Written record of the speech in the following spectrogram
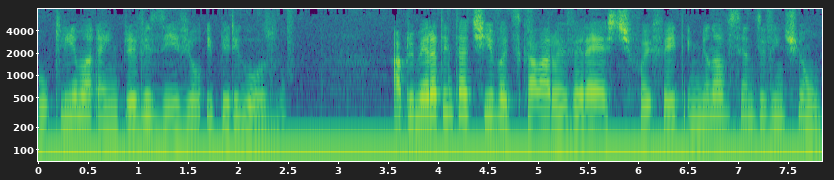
O clima é imprevisível e perigoso. A primeira tentativa de escalar o Everest foi feita em 1921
